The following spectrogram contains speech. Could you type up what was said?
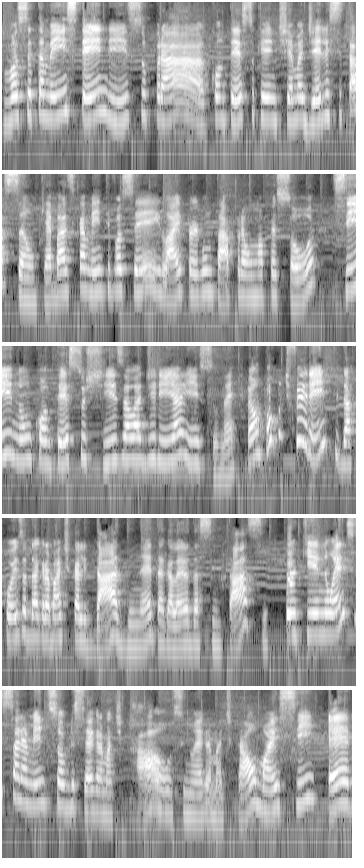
Você também estende isso para contexto que a gente chama de elicitação, que é basicamente você ir lá e perguntar para uma pessoa se num contexto X ela diria isso, né? É um pouco diferente da coisa da gramaticalidade, né, da galera da sintaxe, porque não é necessariamente sobre se é gramatical se não é gramatical, mas se é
